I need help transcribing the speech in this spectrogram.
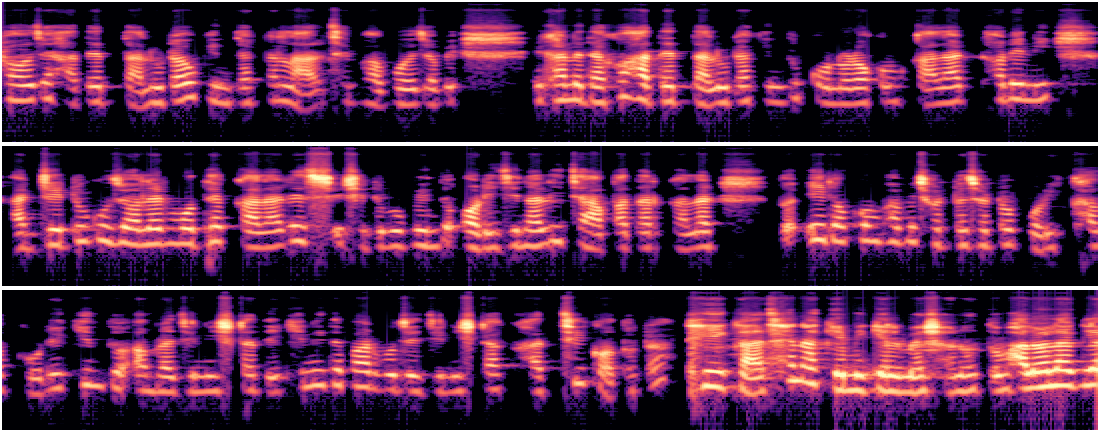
সহজে হাতের তালুটাও কিন্তু একটা লালচে ভাব হয়ে যাবে। এখানে দেখো হাতের তালুটা কিন্তু কোনো রকম কালার ধরেনি। আর যেটুকু জলের মধ্যে কালার এসছে সেটুকু কিন্তু অরিজিনালি চা পাতার কালার। তো এরকমভাবে ছোট্ট, ছোট পরীক্ষা করে কিন্তু আমরা জিনিসটা দেখে নিতে পারব যে জিনিসটা খাচ্ছি কতটা ঠিক আছে না কেমিক্যাল মেশানো। তো ভালো লাগলে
